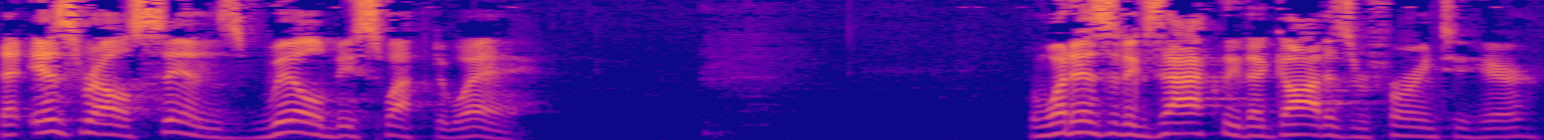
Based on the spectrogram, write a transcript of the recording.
that Israel's sins will be swept away. And what is it exactly that God is referring to here?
